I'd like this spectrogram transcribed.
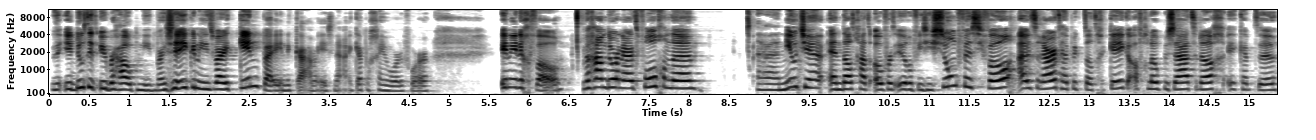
je doet dit überhaupt niet, maar zeker niet waar je kind bij in de kamer is. Nou, ik heb er geen woorden voor. In ieder geval, we gaan door naar het volgende uh, nieuwtje. En dat gaat over het Eurovisie Songfestival. Uiteraard heb ik dat gekeken afgelopen zaterdag. Ik heb de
